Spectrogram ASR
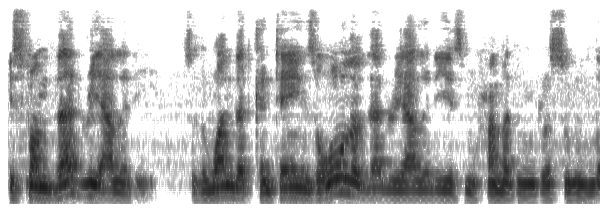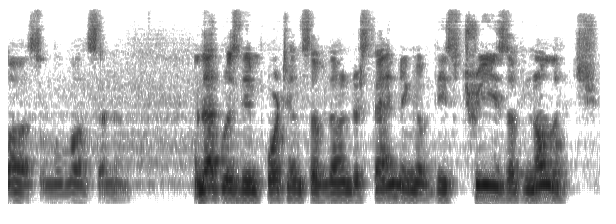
is from that reality. So the one that contains all of that reality is Muhammadun Rasulullah and that was the importance of the understanding of these trees of knowledge.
